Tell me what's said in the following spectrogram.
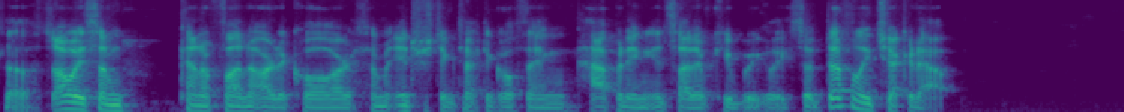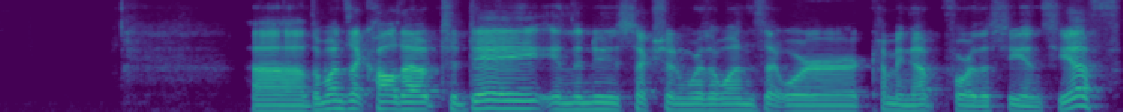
So it's always some kind of fun article or some interesting technical thing happening inside of KubeWeekly. So definitely check it out. Uh, the ones I called out today in the news section were the ones that were coming up for the CNCF.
